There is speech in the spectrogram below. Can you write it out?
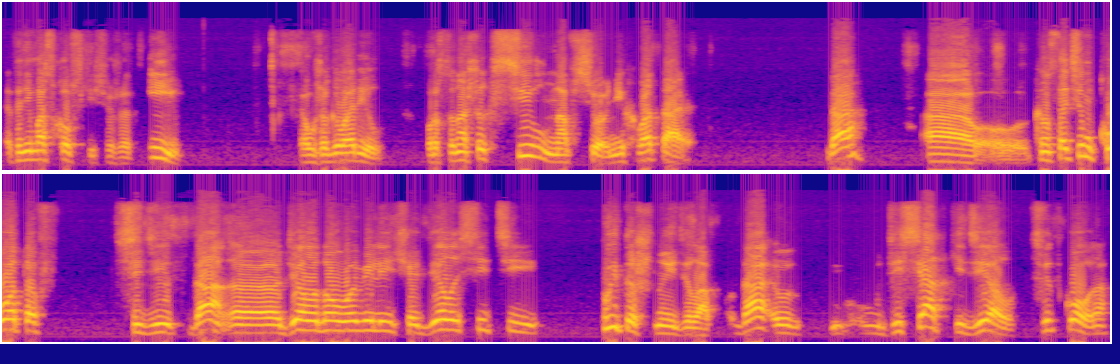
Это не московский сюжет. И, я уже говорил, просто наших сил на все не хватает. Да? А, Константин Котов сидит, да, э, дело нового величия, дело сети, пытошные дела, да, э, десятки дел, Цветкова, да?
